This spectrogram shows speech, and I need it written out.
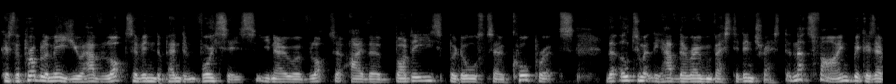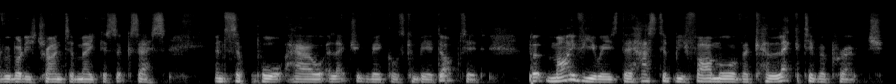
Because the problem is you have lots of independent voices, you know, of lots of either bodies, but also corporates that ultimately have their own vested interest. And that's fine because everybody's trying to make a success and support how electric vehicles can be adopted. But my view is there has to be far more of a collective approach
